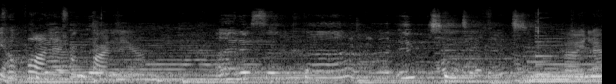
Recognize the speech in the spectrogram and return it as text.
bak çok parlıyor. Çok parlıyor. Böyle.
